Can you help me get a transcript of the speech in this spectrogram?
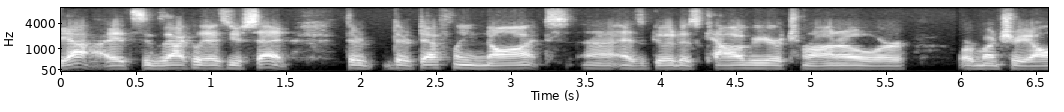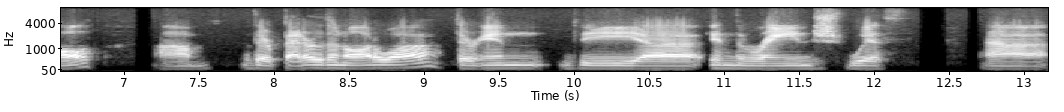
yeah, it's exactly as you said. They're they're definitely not uh, as good as Calgary or Toronto or or Montreal. Um, they're better than Ottawa. They're in the uh, in the range with uh,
